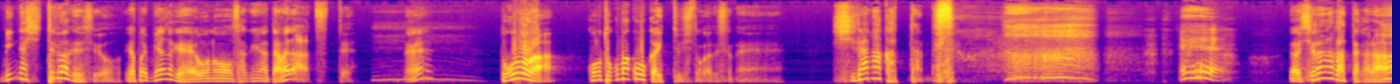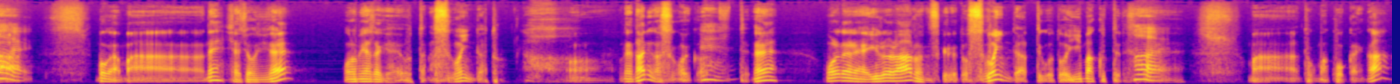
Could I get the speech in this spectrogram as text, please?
みんな知ってるわけですよやっぱり宮崎駿の作品はダメだっつってねうんところがこの徳間公会っていう人がですね知らなかったんですよはあ。ええ。から知らなかったから、はい僕はまあね社長にね「この宮崎駿ってのはすごいんだ」と。うんで何がすごいかっつってね、これでねいろいろあるんですけれどすごいんだってことを言いまくってですね、はいまあ徳間公会が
